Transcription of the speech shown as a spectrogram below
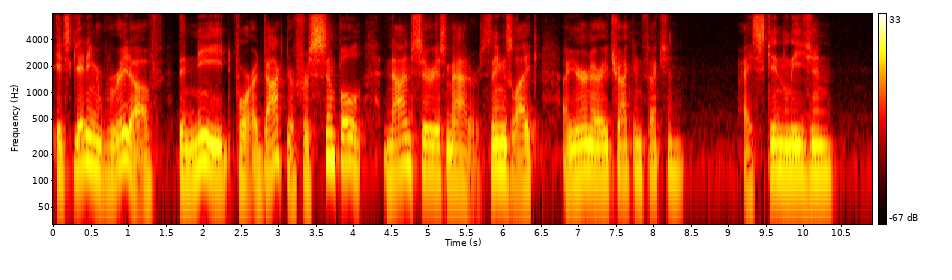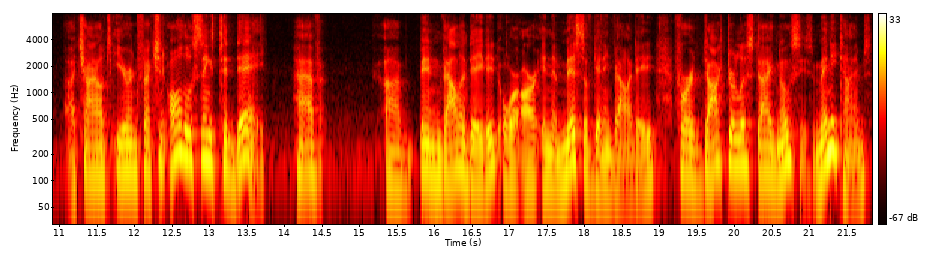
it's getting rid of the need for a doctor for simple, non serious matters. Things like a urinary tract infection, a skin lesion, a child's ear infection. All those things today have uh, been validated or are in the midst of getting validated for doctorless diagnoses. Many times,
